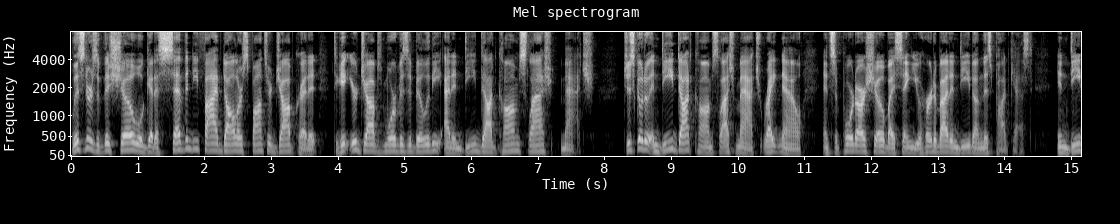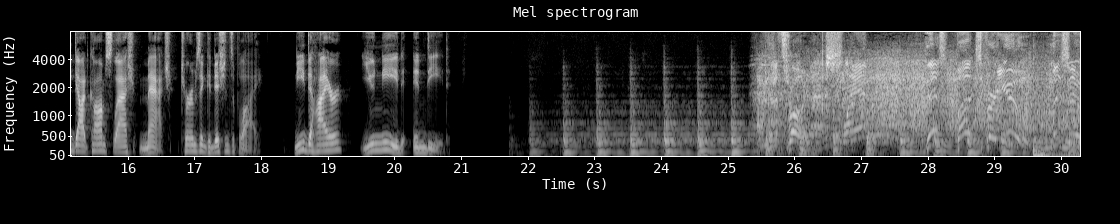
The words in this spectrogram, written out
Listeners of this show will get a $75 sponsored job credit to get your jobs more visibility at Indeed.com slash match. Just go to Indeed.com slash match right now and support our show by saying you heard about Indeed on this podcast. Indeed.com slash match. Terms and conditions apply. Need to hire? You need Indeed. Gonna throw it. Slant. This bug's for you, Mizzou.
